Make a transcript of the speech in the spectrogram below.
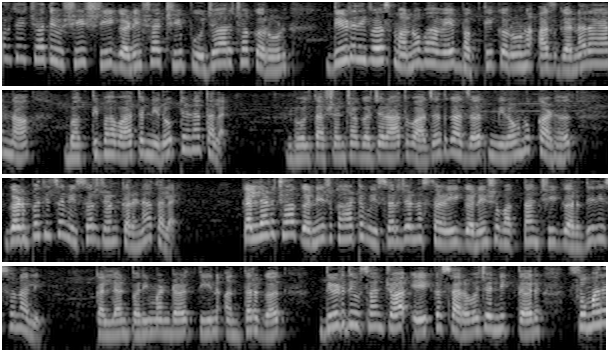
चतुर्थीच्या दिवशी श्री गणेशाची पूजा अर्चा करून दीड दिवस मनोभावे भक्ती करून आज गणरायांना भक्तिभावात निरोप देण्यात आलाय. ढोल ताशांच्या गजरात वाजत गाजत मिरवणूक काढत गणपतीचं विसर्जन करण्यात आलंय. कल्याणच्या गणेश घाट विसर्जन स्थळी गणेश भक्तांची गर्दी दिसून आली. कल्याण परिमंडळ तीन अंतर्गत दीड दिवसांच्या एक सार्वजनिक तर सुमारे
